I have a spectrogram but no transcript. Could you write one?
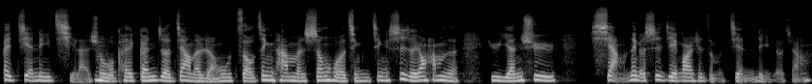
被建立起来，说我可以跟着这样的人物走进他们生活情境，试着用他们的语言去想那个世界观是怎么建立的，这样。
